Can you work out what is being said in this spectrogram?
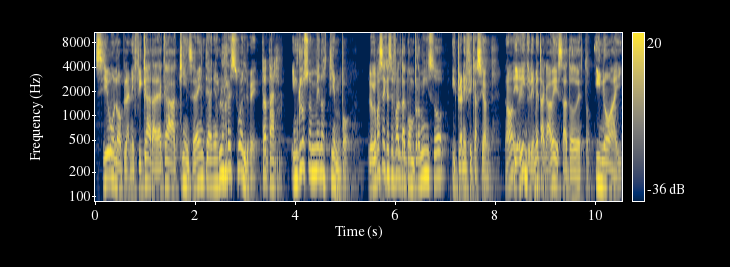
si uno planificara de acá a 15, 20 años, los resuelve Total. incluso en menos tiempo. Lo que pasa es que hace falta compromiso y planificación, ¿no? Y alguien que le meta cabeza a todo esto. Y no hay.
